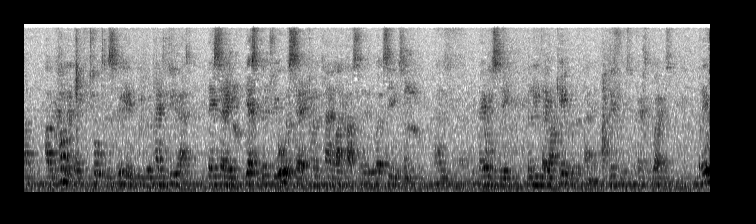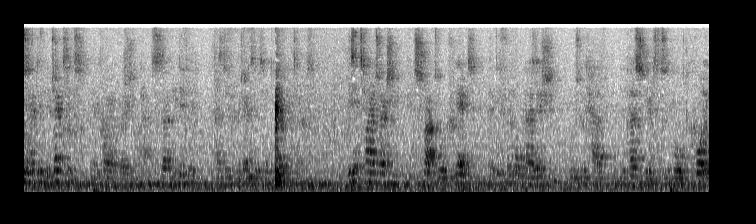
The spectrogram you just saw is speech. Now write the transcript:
Um, I would comment that if you talk to the civilian people who planning to do that, they say, yes, the military always say, come and plan like us, and it work seamlessly. And they obviously believe they are capable of planning different effective ways. But they also have different objectives in a coin operation perhaps, certainly different, has different objectives in terms. Is it time to actually construct or create a different organisation which would have the purse strings to support COIN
